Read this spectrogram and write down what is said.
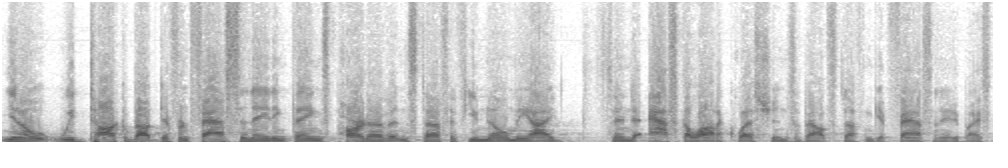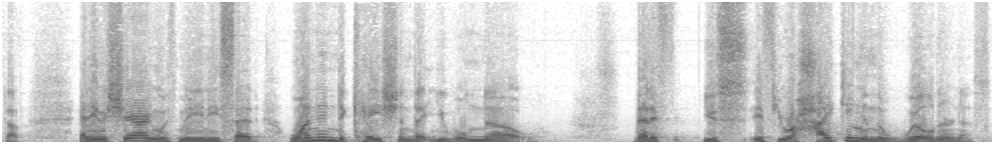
you know, we'd talk about different fascinating things, part of it and stuff. If you know me, I tend to ask a lot of questions about stuff and get fascinated by stuff. And he was sharing with me, and he said, one indication that you will know that if you, if you were hiking in the wilderness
